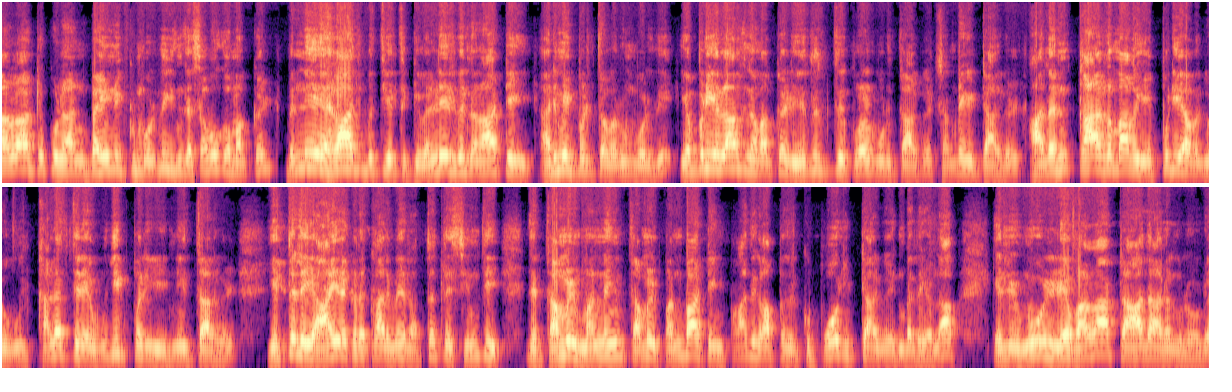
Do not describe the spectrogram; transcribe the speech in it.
வரலாற்றுக்குள் நான் பயணிக்கும் பொழுது இந்த சமூக மக்கள் வெள்ளைய ஏகாதிபத்தியத்துக்கு வெள்ளையர்கள் இந்த நாட்டை அடிமைப்படுத்த வரும் பொழுது எப்படியெல்லாம் இந்த மக்கள் எதிர்த்து குரல் கொடுத்தார்கள் சண்டையிட்டார்கள் அதன் காரணமாக எப்படி அவர்கள் உ- களத்திலே உயிர் நீத்தார்கள் எத்தனை ஆயிரக்கணக்கான பேர் ரத்தத்தை சிந்தி இந்த தமிழ் மண்ணையும் தமிழ் பண்பாட்டையும் பாதுகாப்பதற்கு போரிட்டார்கள் என்பதையெல்லாம் என்னுடைய நூலிலே வரலாற்று ஆதாரங்களோடு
